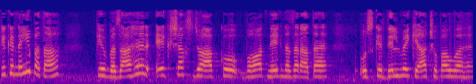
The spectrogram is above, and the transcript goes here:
کیونکہ نہیں پتا کہ بظاہر ایک شخص جو آپ کو بہت نیک نظر آتا ہے اس کے دل میں کیا چھپا ہوا ہے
